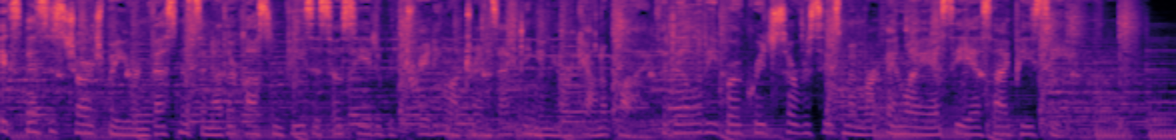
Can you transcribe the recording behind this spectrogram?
Expenses charged by your investments and other costs and fees associated with trading or transacting in your account apply. Fidelity Brokerage Services member NYSE SIPC.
